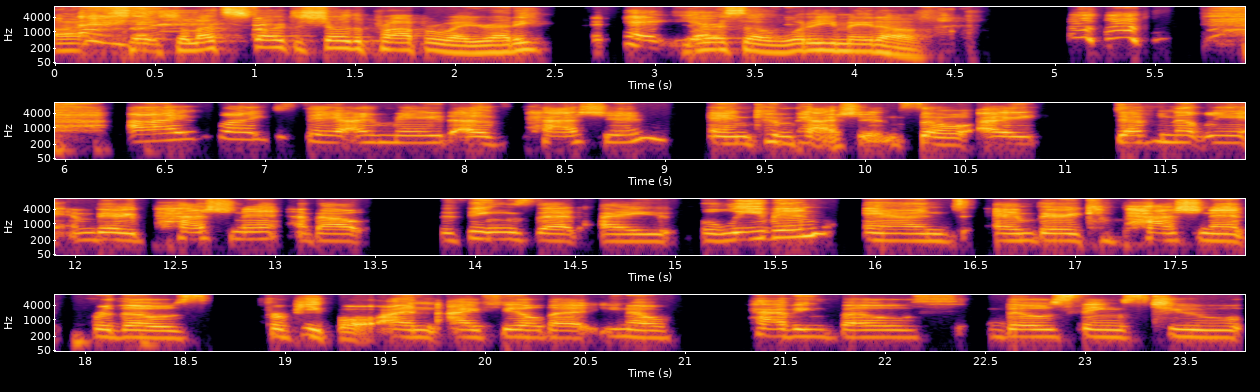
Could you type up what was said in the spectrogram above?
uh, so, so let's start to show the proper way. You ready? Okay. Yes. Marissa, what are you made of? I like to say I'm made of passion and compassion. So I definitely am very passionate about the things that I believe in and I'm very compassionate for those for people. And I feel that, you know, having both those things to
